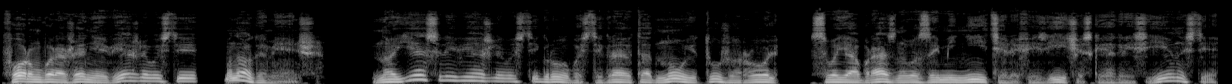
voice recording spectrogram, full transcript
форм выражения вежливости много меньше. Но если вежливость и грубость играют одну и ту же роль своеобразного заменителя физической агрессивности,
